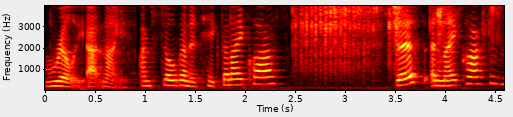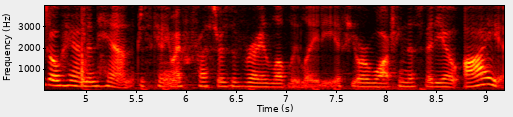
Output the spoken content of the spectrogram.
really, at night. I'm still gonna take the night class. This and night classes go hand in hand. Just kidding, my professor is a very lovely lady. If you are watching this video, I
